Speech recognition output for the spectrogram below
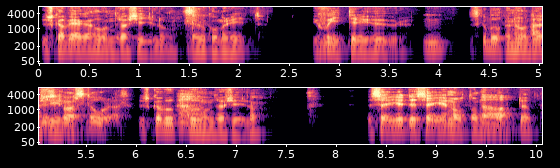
Du ska väga 100 kilo när du kommer hit. Vi skiter i hur. Mm. Du ska vara upp. Men 100 Ja, du ska kilo. vara stor alltså. Du ska vara upp på 100 kilo. Det säger, det säger något om Ja. sporten.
